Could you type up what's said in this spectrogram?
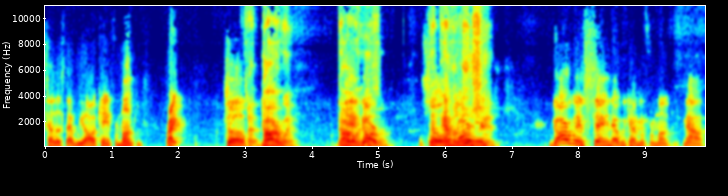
tell us that we all came from monkeys, right? So, so Darwin, Darwin, yeah, Darwin. So evolution. Darwin, Darwin's saying that we're coming from monkeys. Now,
